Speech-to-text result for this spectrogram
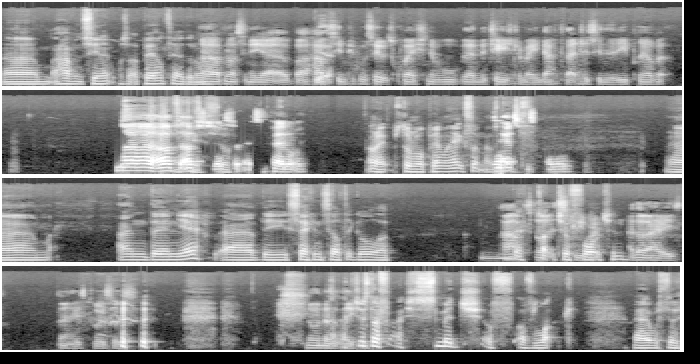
Um, I haven't seen it. Was it a penalty? I don't know. Uh, I've not seen it yet, but I have Yeah. seen people say it was questionable. But then they changed their mind after that, just seen the replay of it. No, I've, Okay, I've seen so- it. It's a penalty. All right, Stonewall penalty, excellent. That's Yeah, good. it's a penalty. Um, and then, yeah, uh, the second Celtic goal, a, a touch of fortune. I don't know how he's, don't know his voice is. no one doesn't like just a, a smidge of, of luck uh, with the,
